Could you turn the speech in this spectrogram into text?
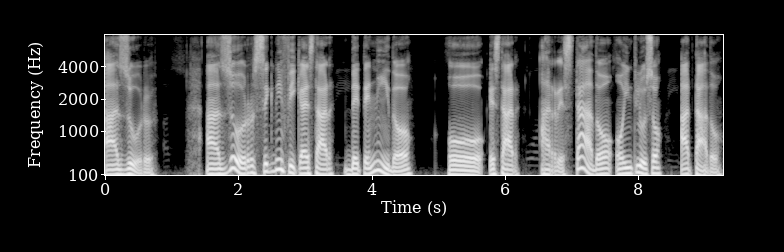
azur. Azur significa estar detenido o estar arrestado o incluso atado.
